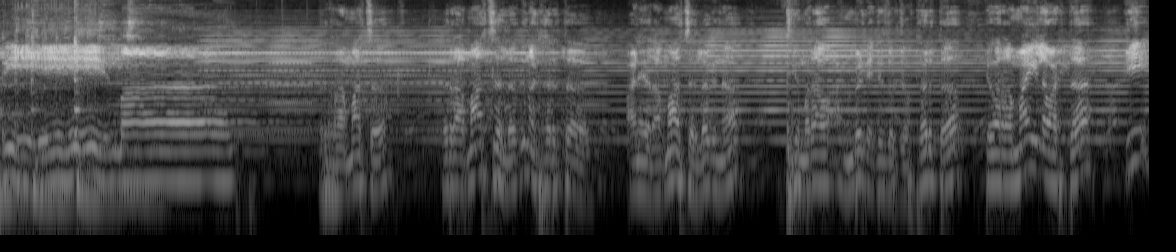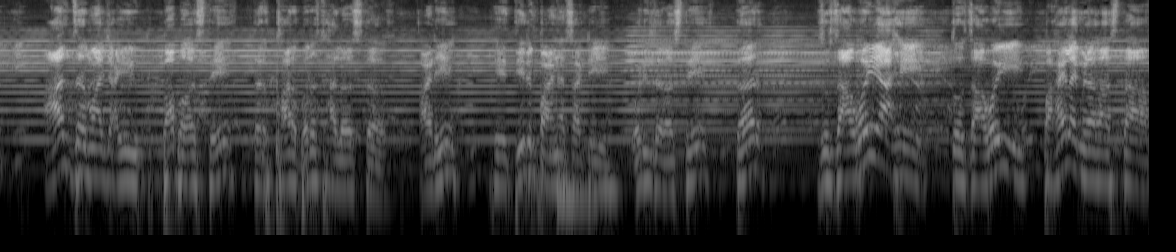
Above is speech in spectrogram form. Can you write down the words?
भीम रामाचं रामाचं लग्न ठरतं आणि रामाचं लग्न भीमराव आंबेडकर जेव्हा ठरतं तेव्हा रमाईला वाटतं की आज जर माझी आई बाबा असते तर फार बरं झालं असतं. आणि हे दीर पाहण्यासाठी वडील जर असते तर जो जावई आहे तो जावई पाहायला मिळाला असता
